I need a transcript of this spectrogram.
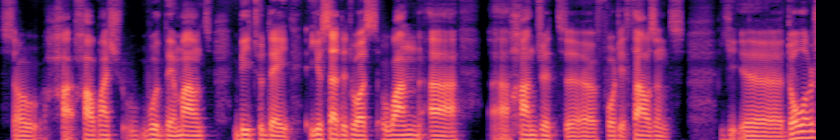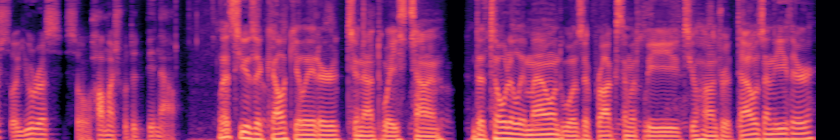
So how, how much would the amount be today? You said it was one uh, hundred forty thousand uh, dollars or euros. So how much would it be now? Let's use a calculator to not waste time. The total amount was approximately 200,000 Ether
